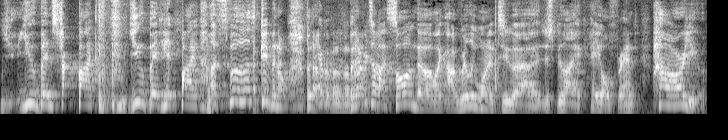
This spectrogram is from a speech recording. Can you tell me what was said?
"You- You've been struck by, you've been hit by a smooth criminal. But every, but every time I saw him, though, like I really wanted to uh, just be like, "Hey, old friend, how are you?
